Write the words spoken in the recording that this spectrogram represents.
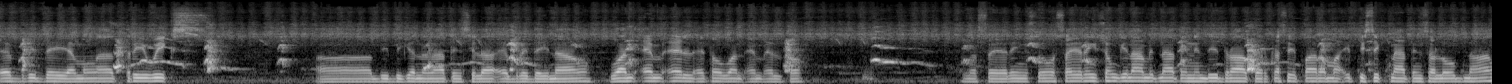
everyday, ang mga 3 weeks ah bibigyan na natin sila everyday ng 1 ml. Ito 1 ml to na siring. So, sirings yung ginamit natin, hindi dropper kasi para maipisik natin sa loob ng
